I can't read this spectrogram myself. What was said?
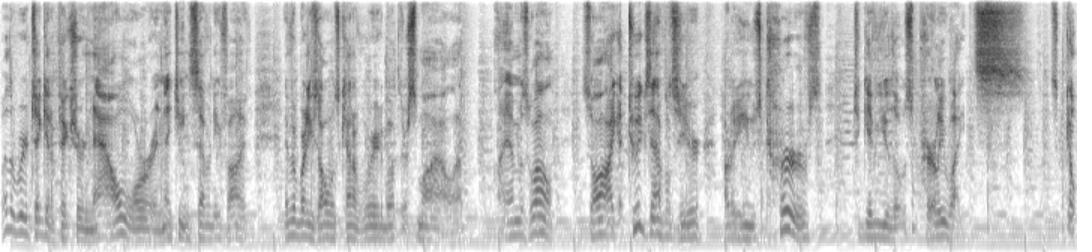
Whether we're taking a picture now or in 1975, everybody's always kind of worried about their smile. I am as well. So I got two examples here how to use curves to give you those pearly whites. Let's go.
